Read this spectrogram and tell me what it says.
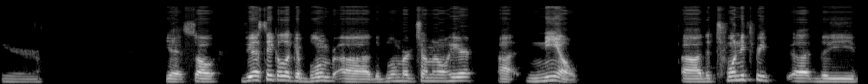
here. Yeah, so if you guys take a look at Bloom, uh, the Bloomberg terminal here, uh, NIO, uh, the 23, uh, the,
